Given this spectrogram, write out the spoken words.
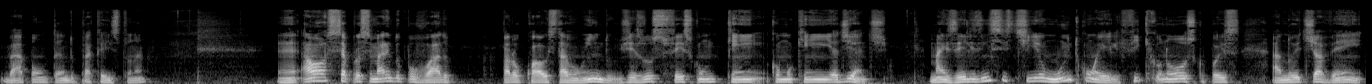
vai apontando para Cristo, né? É, ao se aproximarem do povoado para o qual estavam indo, Jesus fez com quem, como quem ia adiante. Mas eles insistiram muito com ele: Fique conosco, pois a noite já vem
